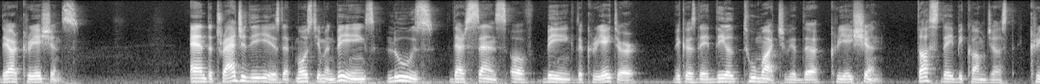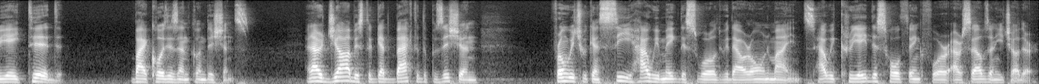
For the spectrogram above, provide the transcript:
They are creations. And the tragedy is that most human beings lose their sense of being the creator because they deal too much with the creation. Thus, they become just created by causes and conditions. And our job is to get back to the position from which we can see how we make this world with our own minds, how we create this whole thing for ourselves and each other.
